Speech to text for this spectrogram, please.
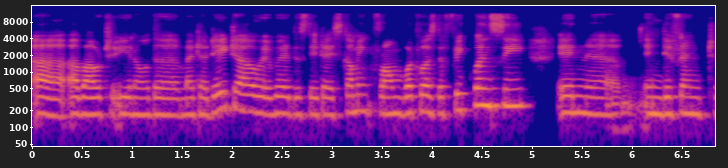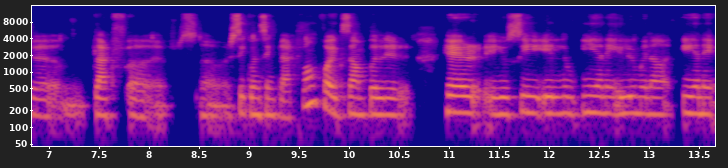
about you know the metadata where, where this data is coming from, what was the frequency in, uh, in different um, plat uh, uh, sequencing platform. For example, here you see ENA Illumina, ENA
